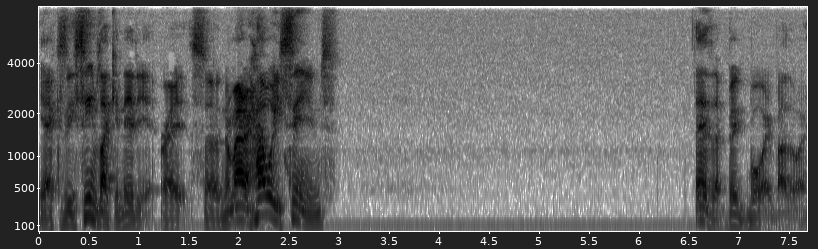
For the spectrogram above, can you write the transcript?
Yeah, because he seems like an idiot, right? So no matter how he seems, that is a big boy, by the way.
